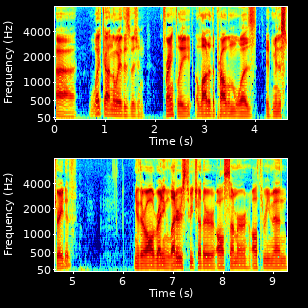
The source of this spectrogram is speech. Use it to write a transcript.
Uh, what got in the way of this vision? Frankly, a lot of the problem was administrative. You know, they're all writing letters to each other all summer, all three men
